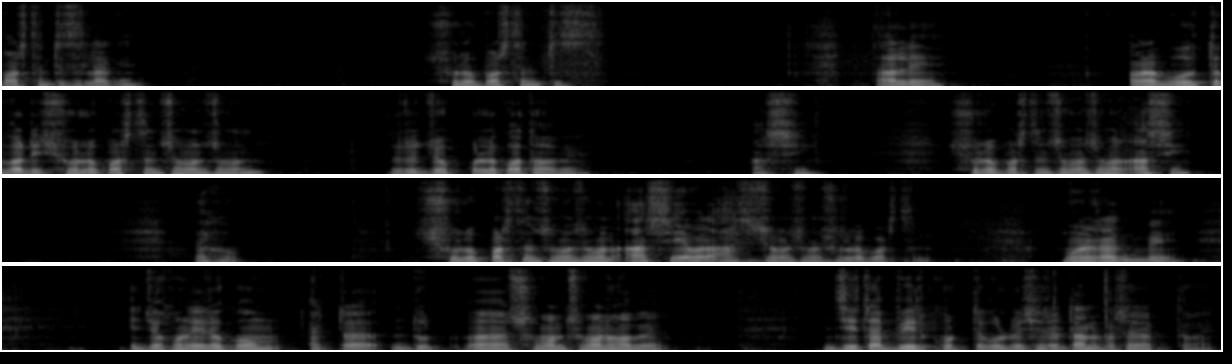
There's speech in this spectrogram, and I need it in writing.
পার্সেন্টেজ লাগে? ষোলো পার্সেন্টেজ তাহলে আমরা বলতে পারি ষোলো পার্সেন্ট সমান সমান দুটো যোগ করলে কত হবে? আশি। ষোলো পার্সেন্ট সমান সমান আশি। দেখো, ষোলো পার্সেন্ট সমান সমান আশি, আবার আশি সমান সমান ষোলো পার্সেন্ট মনে রাখবে যখন এরকম একটা দু সমান সমান হবে, যেটা বের করতে বলবে সেটা ডান পাশে রাখতে হয়।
